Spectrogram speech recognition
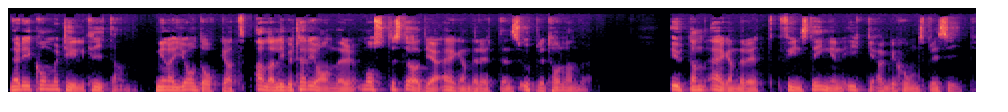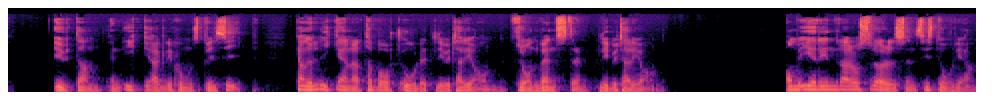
När det kommer till kritan menar jag dock att alla libertarianer måste stödja äganderättens upprätthållande. Utan äganderätt finns det ingen icke-aggressionsprincip. Utan en icke-aggressionsprincip kan du lika gärna ta bort ordet libertarian från vänster-libertarian. Om vi erinrar oss rörelsens historia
